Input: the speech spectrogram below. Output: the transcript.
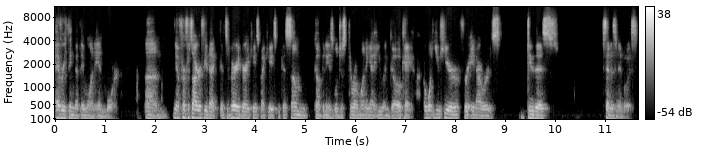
everything that they want in more um, you know, for photography, that it's very, very case by case because some companies will just throw money at you and go, okay, I want you here for eight hours, do this, send us an invoice.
